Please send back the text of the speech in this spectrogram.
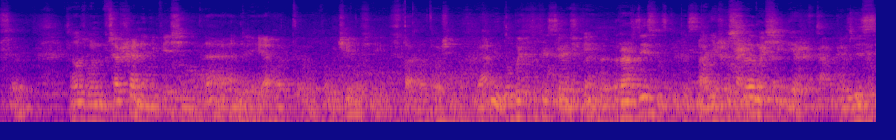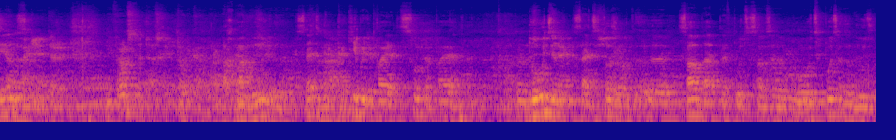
все. Казалось бы, он совершенно не песенник, да, Андрей, а вот э, получилось, и стало это очень популярно. Ну, были потрясающие. Рождественский писал. Они же сами по себе же там, бы, Вознесенский. это же не просто, так сказать, только Ахмадулина. Представляете, как- какие были поэты, супер поэты. Дудин, кстати, тоже вот э, солдат в пути, себе, путь, путь это Дудин.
